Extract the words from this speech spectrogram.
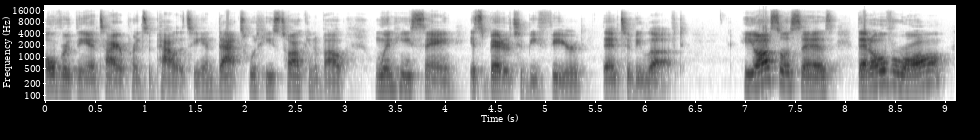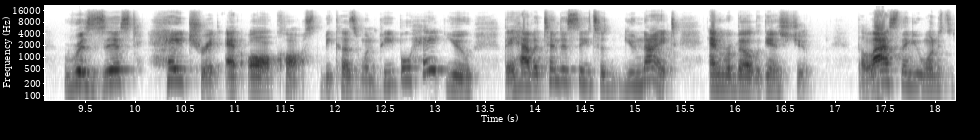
over the entire principality. And that's what he's talking about when he's saying it's better to be feared than to be loved. He also says that overall, resist hatred at all costs because when people hate you, they have a tendency to unite and rebel against you. The last thing you want to,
